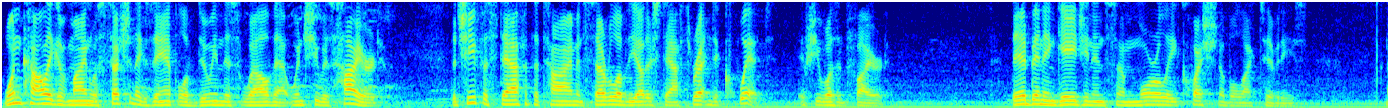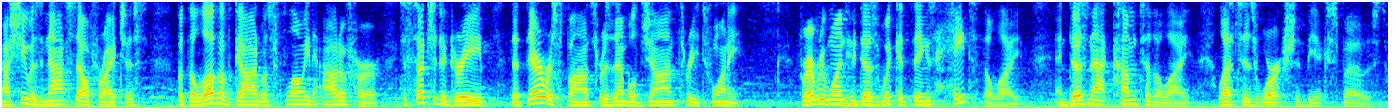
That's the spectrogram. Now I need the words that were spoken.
One colleague of mine was such an example of doing this well that when she was hired, the chief of staff at the time and several of the other staff threatened to quit if she wasn't fired. They had been engaging in some morally questionable activities. Now, she was not self righteous, but the love of God was flowing out of her to such a degree that their response resembled John 3:20. For everyone who does wicked things hates the light and does not come to the light, lest his work should be exposed.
